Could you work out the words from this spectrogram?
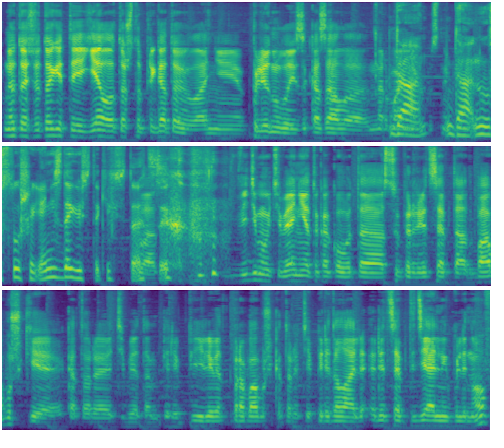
Ну, то есть в итоге ты ела то, что приготовила, а не плюнула и заказала нормальный Да, да. Ну, слушай, я не сдаюсь в таких ситуациях. Класс. Видимо, у тебя нету какого-то супер рецепта от бабушки, которая тебе там, или от прабабушки, которая тебе передала рецепт идеальных блинов,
